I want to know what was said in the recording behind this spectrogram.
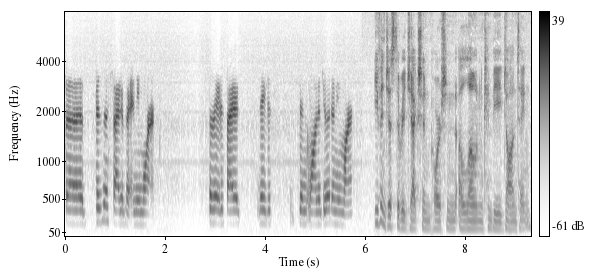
the business side of it anymore. So they decided they just didn't want to do it anymore. Even just the rejection portion alone can be daunting.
